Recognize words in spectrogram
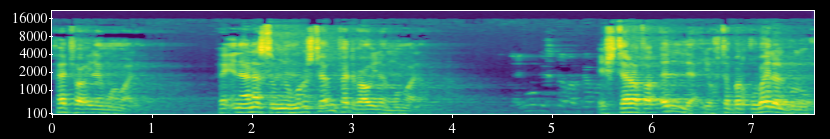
فادفعوا إليهم أموالهم فإن آنستم منهم رشدا فادفعوا إليهم أموالهم يعني اشترط إلا يختبر قبيل البلوغ.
